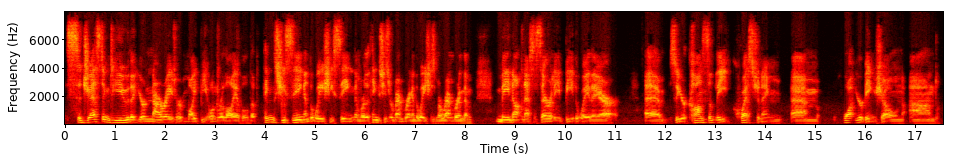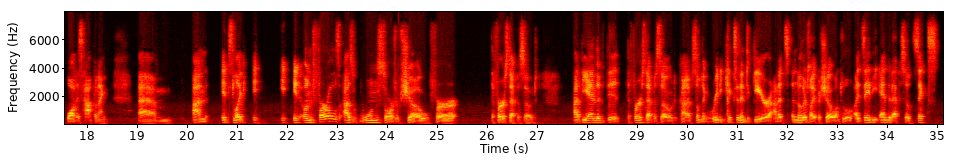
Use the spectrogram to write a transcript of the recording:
suggesting to you that your narrator might be unreliable, that the things she's seeing and the way she's seeing them, or the things she's remembering and the way she's remembering them, may not necessarily be the way they are. Um, so you're constantly questioning um, what you're being shown and what is happening. Um, and it's like it, it, it unfurls as one sort of show for the first episode at the end of the the first episode, kind of something really kicks it into gear, and it's another type of show until I'd say the end of episode six.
